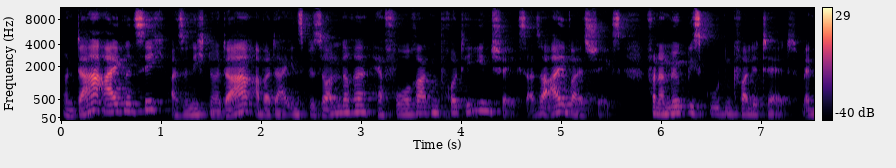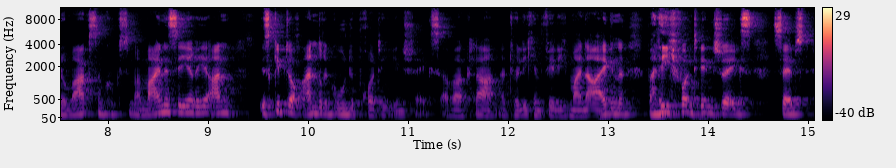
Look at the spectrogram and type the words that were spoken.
Und da eignen sich, also nicht nur da, aber da insbesondere hervorragend Proteinshakes, also Eiweißshakes von einer möglichst guten Qualität. Wenn du magst, dann guckst du mal meine Serie an. Es gibt auch andere gute Proteinshakes, aber klar, natürlich empfehle ich meine eigene, weil ich von den Shakes selbst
